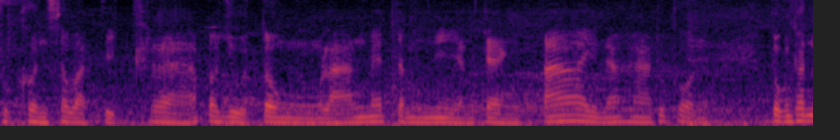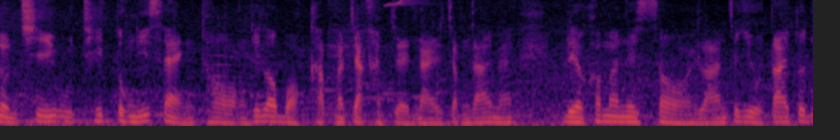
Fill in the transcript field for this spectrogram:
ทุกคนสวัสดีครับ เราอยู่ตรงร้านแม่จำเนียงแกงใต้นะฮะทุกคนตรงถนนชีอุทิศตรงนี้แสงทองที่เราบอกขับมาจากหัดใหญ่ในจำได้ไหมเลี้ยวเข้ามาในซอย ร้านจะอยู่ใต้ต้น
